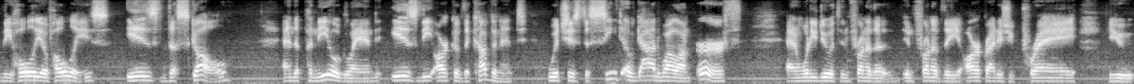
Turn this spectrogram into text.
the Holy of Holies is the skull, and the pineal gland is the Ark of the Covenant, which is the seat of God while on earth. And what do you do with in front of the in front of the ark? Right, as you pray, you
